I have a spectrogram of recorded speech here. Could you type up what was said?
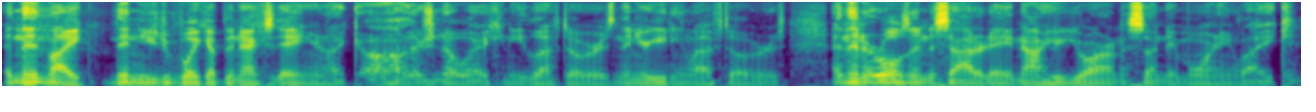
And then like then you wake up the next day and you're like, oh, there's no way I can eat leftovers. And then you're eating leftovers. And then it rolls into Saturday. And now here you are on a Sunday morning, like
